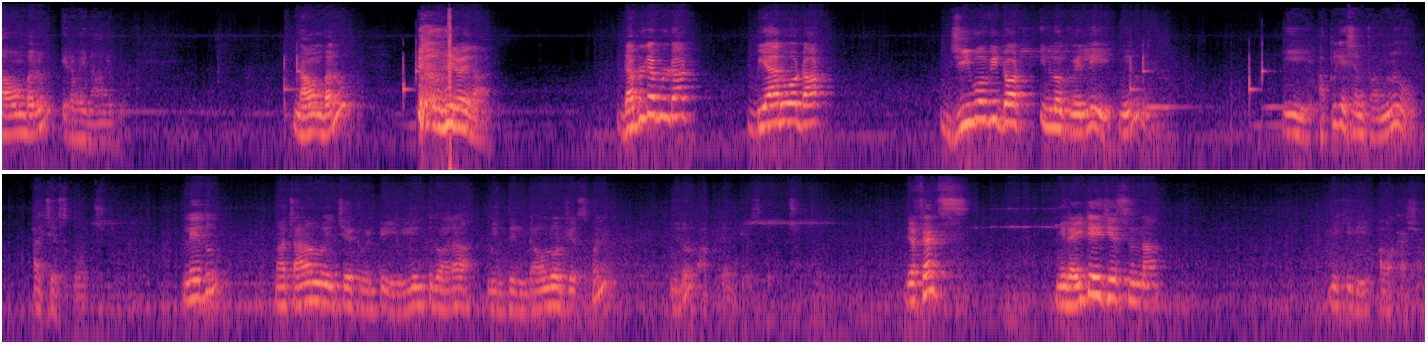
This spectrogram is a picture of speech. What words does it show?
నవంబరు ఇరవై నాలుగు. నవంబరు ఇరవై నాలుగు W W dot B R O dot G O V dot ఇన్లోకి వెళ్ళి మీరు ఈ అప్లికేషన్ ఫామ్ను అది చేసుకోవచ్చు. లేదు నా ఛానల్లో ఇచ్చేటువంటి లింక్ ద్వారా మీరు దీన్ని డౌన్లోడ్ చేసుకొని మీరు అప్లై చేసుకోవచ్చు. డియర్ ఫ్రెండ్స్ మీరు ఐటీఐ చేస్తున్నా మీకు ఇది అవకాశం.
